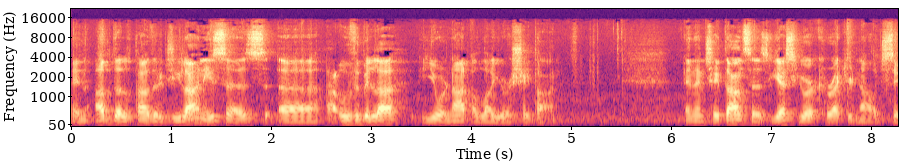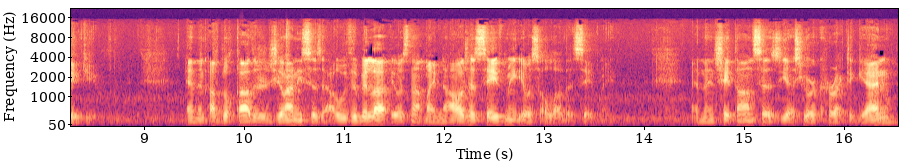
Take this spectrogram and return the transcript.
And Abdul Qadir Jilani says, uh, A'udhu billah, you are not Allah, you are shaitan. And then shaitan says, Yes, you are correct, your knowledge saved you. And then Abdul Qadir Jilani says, A'udhu billah, it was not my knowledge that saved me, it was Allah that saved me. And then shaitan says, Yes, you are correct again,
